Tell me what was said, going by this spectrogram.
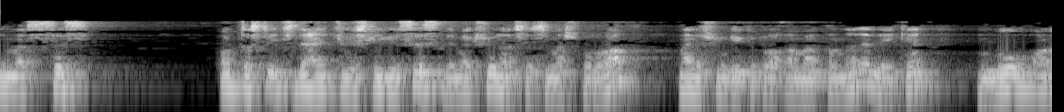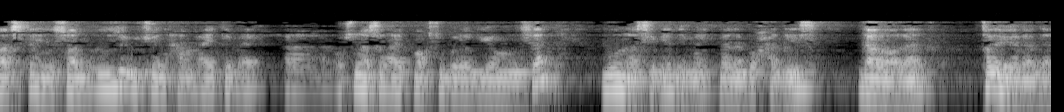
nimasisiz o'rtasida ichida aytilishligisiz demak shu narsasi mashhurroq. Mana shunga ko'proq amal qilinadi lekin bu orasida inson o'zi uchun ham aytib e, e o'sha narsani aytmoqchi bo'ladigan bo'lsa bu narsaga demak mana bu hadis dalolat qilaveradi.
